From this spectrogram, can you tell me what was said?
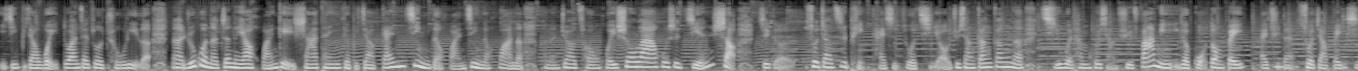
已经比较尾端在做处理了。那如果呢，真的要还给沙滩一个比较干净的环境的话呢，可能就要从回收啦，或是减少这个塑胶制品开始做起哦。就像刚刚呢，奇伟他们会想去发明一个果冻杯来取代塑胶杯是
